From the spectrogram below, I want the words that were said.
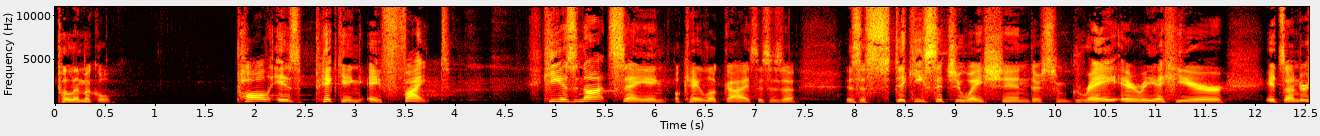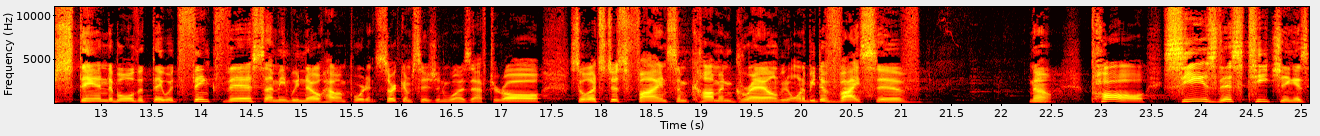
polemical. Paul is picking a fight. He is not saying, okay, look, guys, this is a, this is a sticky situation. There's some gray area here. It's understandable that they would think this. I mean, we know how important circumcision was after all. So let's just find some common ground. We don't want to be divisive. No. Paul sees this teaching as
